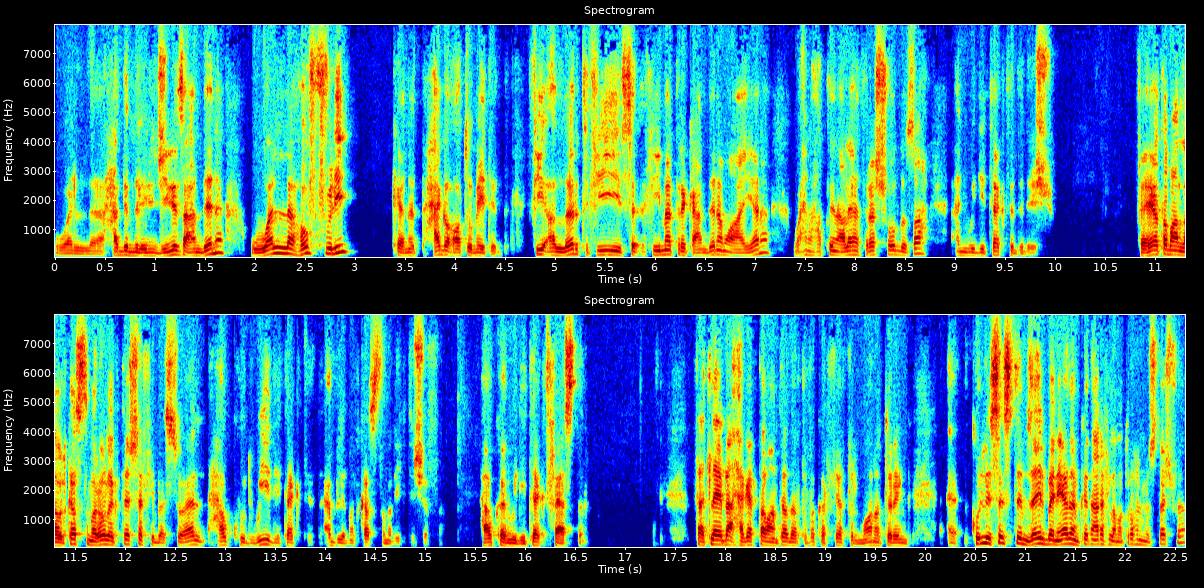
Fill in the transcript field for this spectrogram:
ولا حد من ال engineers عندنا ولا hopefully كانت حاجة automated في alert في في metric عندنا معينة وإحنا حاطين عليها threshold صح؟ we detected the issue. فهي طبعا لو ال customer هو اللي اكتشف يبقى السؤال how could we detect it قبل ما ال customer يكتشفها؟ how can we detect faster فتلاقي بقى حاجات طبعا تقدر تفكر فيها في ال monitoring كل system زي البني آدم كده عارف لما تروح المستشفى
